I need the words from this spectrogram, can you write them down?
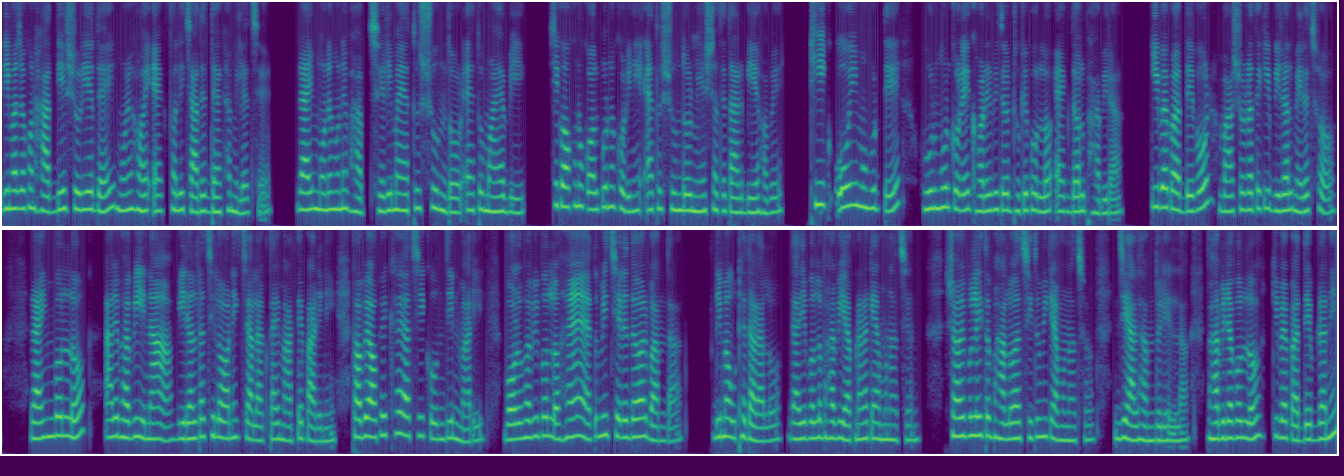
রিমা যখন হাত দিয়ে সরিয়ে দেয়, মনে হয় এক ফালি চাঁদের দেখা মিলেছে। রাহিম মনে, মনে ভাবছে, রিমা এত সুন্দর, এত মায়াবী। সে কখনো কল্পনা করিনি এত সুন্দর মেয়ের সাথে তার বিয়ে হবে। ঠিক ওই মুহূর্তে হুড়মুড় করে ঘরের ভিতর ঢুকে পড়ল একদল ভাবিরা। "কি ব্যাপার দেবর, বাসরাতে কি বিড়াল মেরেছ?" রাইম বলল, "আরে ভাবি না, বিড়ালটা ছিল অনেক চালাক, তাই মারতে পারিনি। তবে অপেক্ষায় আছি কোন দিন মারি।" বড় ভাবি বলল, "হ্যাঁ, তুমি ছেড়ে দেওয়ার বান্দা।" রিমা উঠে দাঁড়াল। দাঁড়িয়ে বলল, "ভাবি আপনারা কেমন আছেন?" সবাই বলল, "এই তো ভালো আছি। তুমি কেমন আছো?" "জি, আলহামদুলিল্লাহ।" ভাবিরা বলল, "কি ব্যাপার দেবরানী,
